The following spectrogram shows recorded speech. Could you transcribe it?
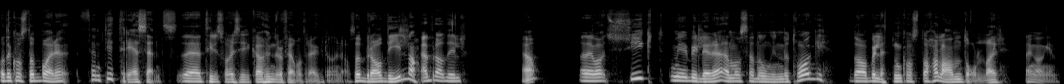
Og det kosta bare 53 cents. Det tilsvarer ca. 135 kroner. Altså bra deal, da. Er bra deal. Det var sykt mye billigere enn å sende ungen med tog, da billetten kosta halvannen dollar den gangen.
